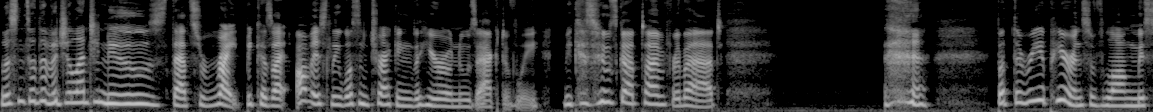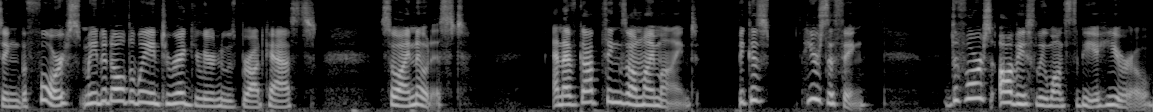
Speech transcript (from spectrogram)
Listen to the vigilante news. That's right, because I obviously wasn't tracking the hero news actively. Because who's got time for that? but the reappearance of long missing the Force made it all the way into regular news broadcasts. So I noticed. And I've got things on my mind. Because here's the thing the Force obviously wants to be a hero.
